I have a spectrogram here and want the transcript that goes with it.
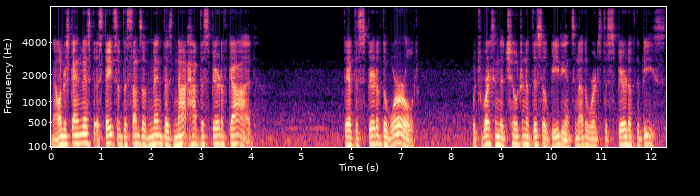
Now understand this, the estates of the sons of men does not have the Spirit of God. They have the Spirit of the world, which works in the children of disobedience. In other words, the Spirit of the beast.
